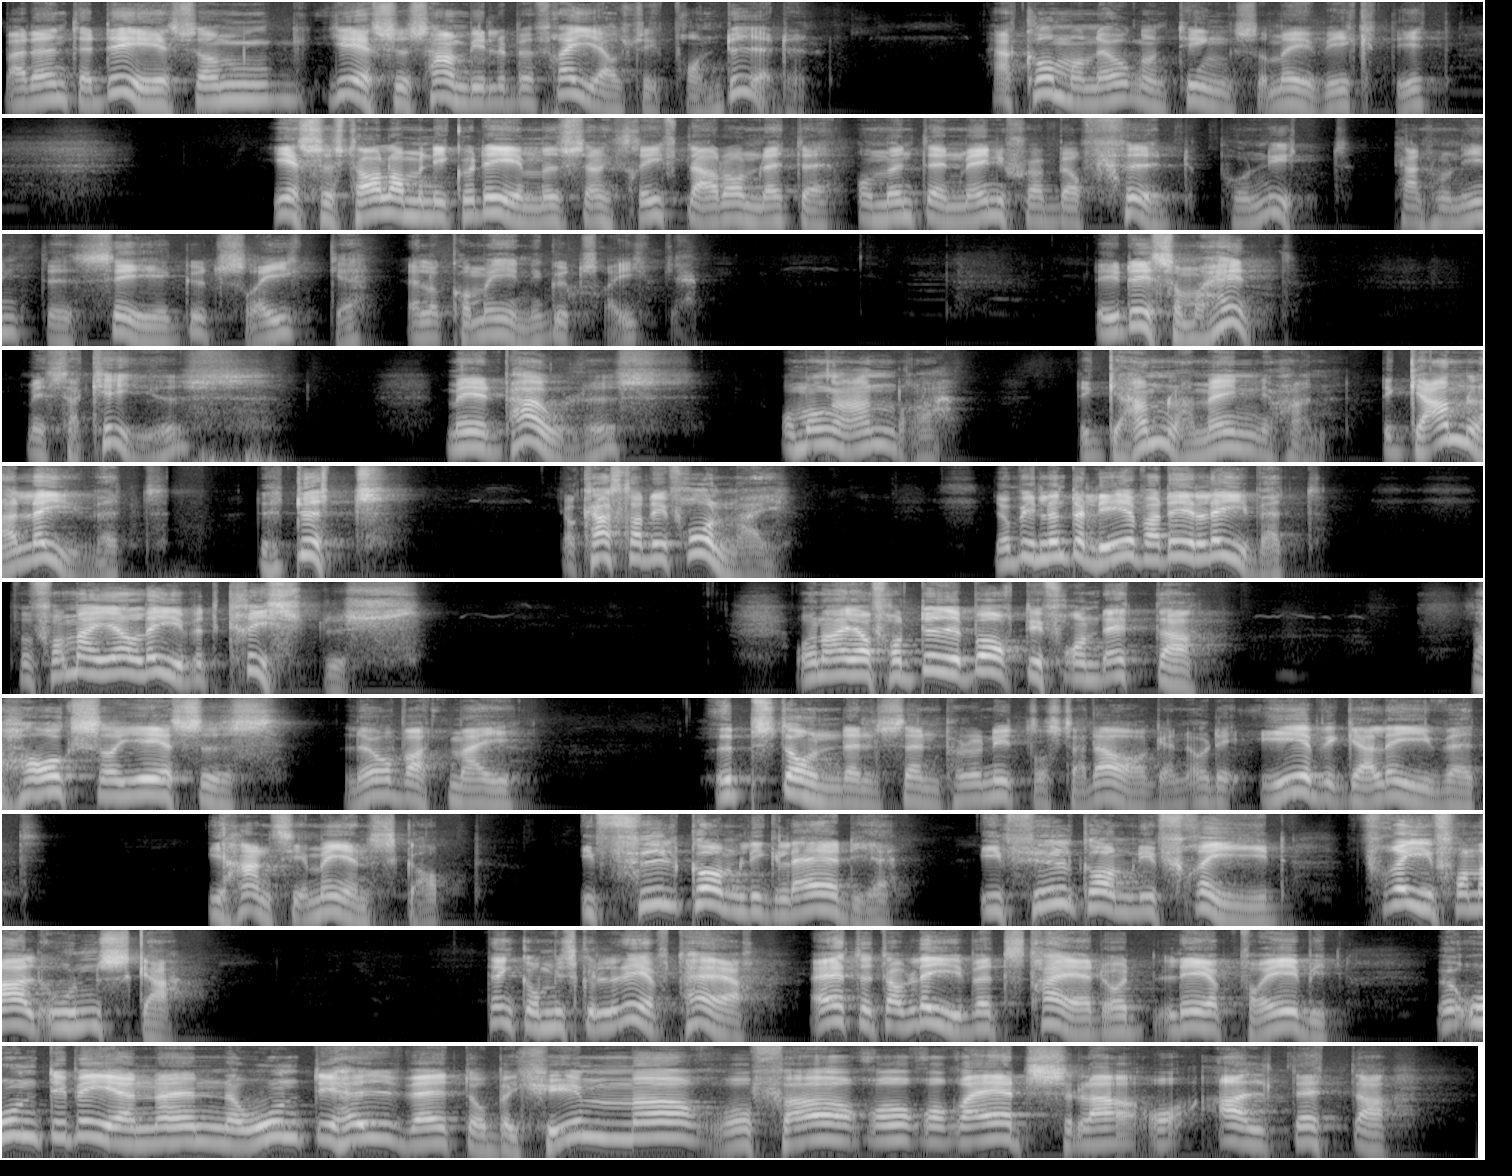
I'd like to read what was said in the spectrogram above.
Var det inte det som Jesus han ville befria oss ifrån, döden? Här kommer någonting som är viktigt. Jesus talar med Nikodemus, en skriftlärd, om detta. Om inte en människa blir född på nytt kan hon inte se Guds rike eller komma in i Guds rike. Det är ju det som har hänt med Sackeus, med Paulus och många andra. Det gamla människan, det gamla livet, det är dött. Jag kastar det ifrån mig. Jag vill inte leva det livet. För för mig är livet Kristus. Och när jag får dö bort ifrån detta så har också Jesus lovat mig uppståndelsen på den yttersta dagen och det eviga livet i hans gemenskap. I fullkomlig glädje, i fullkomlig frid, fri från all ondska. Tänk om vi skulle levt här ätit av livets träd och levt för evigt. Med ont i benen och ont i huvudet och bekymmer och faror och rädsla och allt detta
